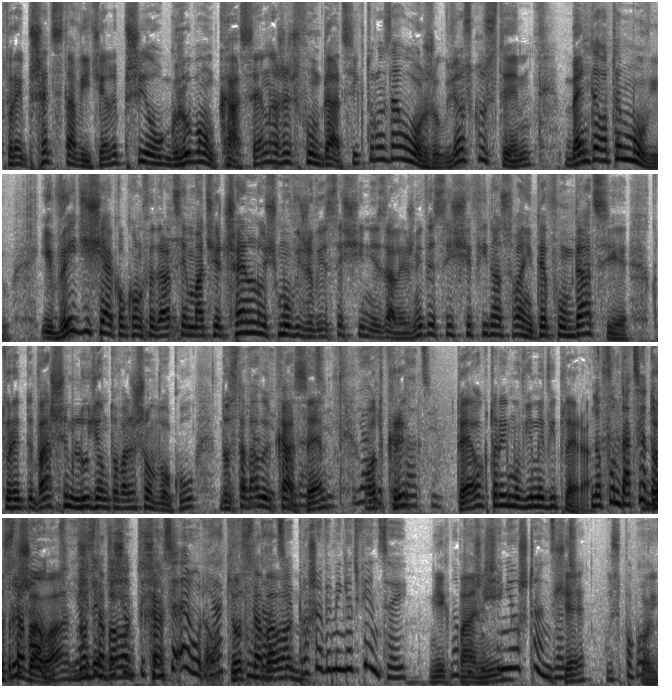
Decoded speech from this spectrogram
której przedstawiciel przyjął grubą kasę na rzecz fundacji, którą założył. W związku z tym będę o tym mówił. I wy dzisiaj jako Konfederacja macie czelność mówić, że wy jesteście niezależni, wy jesteście finansowani. Te fundacje, które waszym ludziom towarzyszą wokół, dostawały Jakie kasę od fundacje? Te, o której mówimy Wiplera. No Fundacja Dobry Dostawała- Rząd, dostawała 70 tysięcy euro. Jakie Dostawała- fundacje? Proszę wymieniać więcej. Niech no pani proszę się nie oszczędzać. się uspokoi.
